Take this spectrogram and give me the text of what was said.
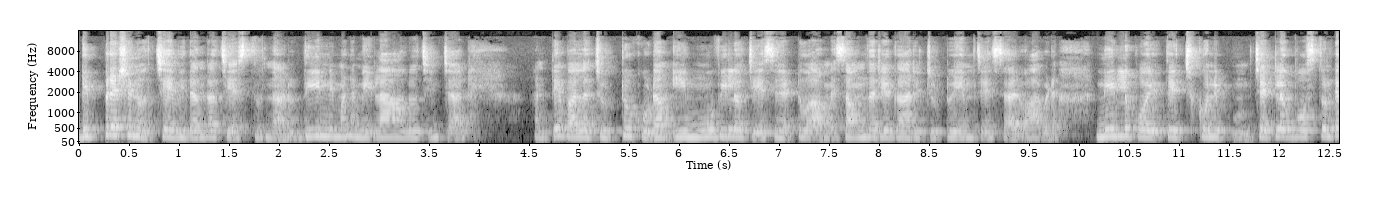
డిప్రెషన్ వచ్చే విధంగా చేస్తున్నారు. దీన్ని మనం ఎలా ఆలోచించాలి? అంటే వాళ్ళ చుట్టూ కూడా ఈ మూవీలో చేసినట్టు ఆమె సౌందర్య గారి చుట్టూ ఏం చేశారు? ఆవిడ నీళ్ళు పోయి తెచ్చుకొని చెట్లకు పోస్తుంటే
